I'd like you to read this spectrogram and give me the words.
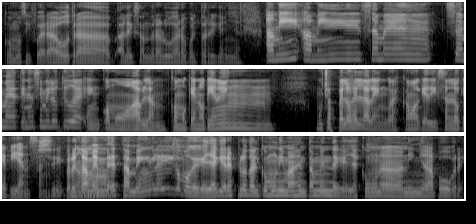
como si fuera otra Alexandra Lugaro puertorriqueña. A mí, a mí se me, se me tienen similitudes en cómo hablan, como que no tienen muchos pelos en la lengua, es como que dicen lo que piensan. Sí, pero No. también, también leí como que, que ella quiere explotar como una imagen también de que ella es como una niña pobre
